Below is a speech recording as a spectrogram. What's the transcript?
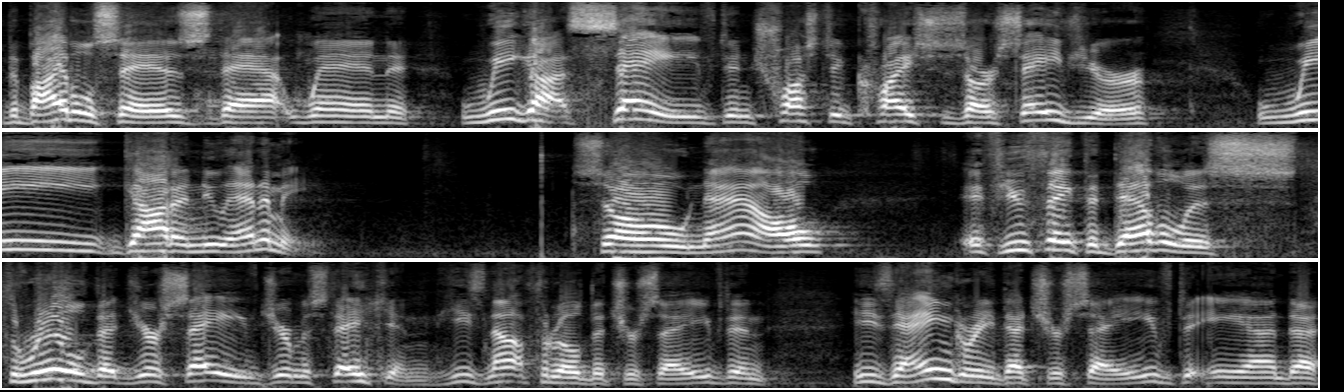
the Bible says that when we got saved and trusted Christ as our Savior, we got a new enemy. So now, if you think the devil is thrilled that you're saved, you're mistaken. He's not thrilled that you're saved. And He's angry that you're saved, and uh,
